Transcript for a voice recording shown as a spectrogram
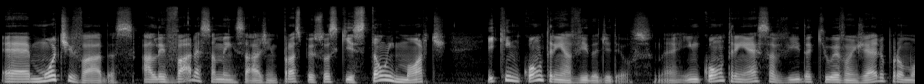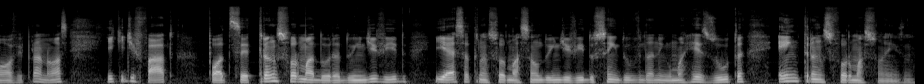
é, motivadas a levar essa mensagem para as pessoas que estão em morte e que encontrem a vida de Deus, né? encontrem essa vida que o Evangelho promove para nós e que de fato pode ser transformadora do indivíduo e essa transformação do indivíduo, sem dúvida nenhuma, resulta em transformações. Né?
